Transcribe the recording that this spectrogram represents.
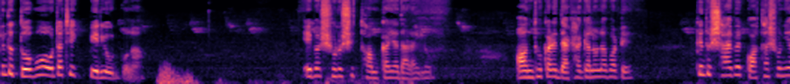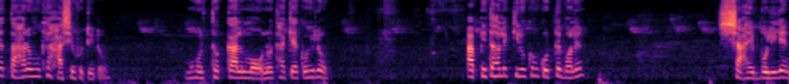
কিন্তু তবুও ওটা ঠিক পেরিয়ে উঠব না। এবার ষোড়শী থমকাইয়া দাঁড়াইল। অন্ধকারে দেখা গেল না বটে, কিন্তু সাহেবের কথা শুনিয়া তাহারও মুখে হাসি ফুটিল। মুহূর্তকাল মৌন থাকিয়া কহিল, আপনি তাহলে কীরকম করতে বলেন? সাহেব বলিলেন,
